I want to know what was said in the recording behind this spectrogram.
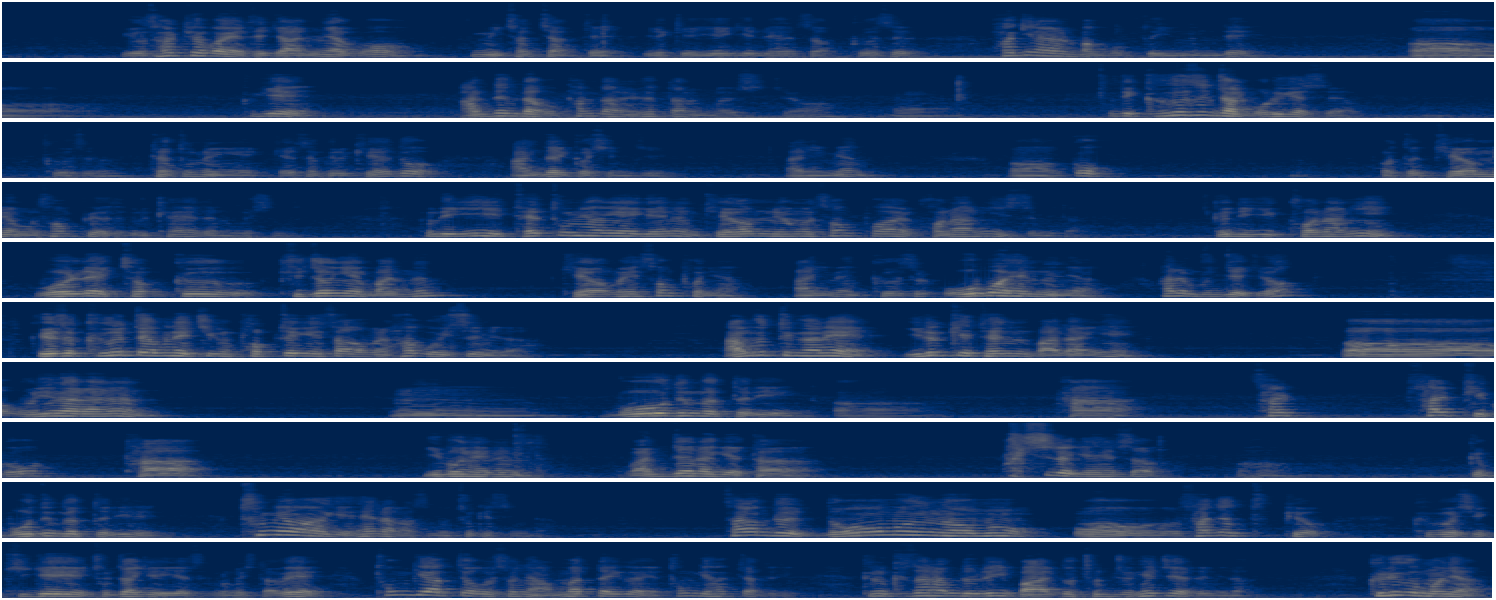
이거 살펴봐야 되지 않냐고 국민 전체한테 이렇게 얘기를 해서 그것을 확인하는 방법도 있는데 어, 그게 안 된다고 판단을 했다는 것이죠. 어. 근데 그것은 잘 모르겠어요. 그것은 대통령께서 그렇게 해도 안 될 것인지 아니면 어, 꼭 어떤 계엄령을 선포해서 그렇게 해야 되는 것인지. 근데 이 대통령에게는 계엄령을 선포할 권한이 있습니다. 근데 이 권한이 원래 저, 그 규정에 맞는 계엄의 선포냐 아니면 그것을 오버했느냐 하는 문제죠. 그래서 그것 때문에 지금 법적인 싸움을 하고 있습니다. 아무튼 간에 이렇게 된 마당에 어, 우리나라는 음, 모든 것들이 어, 다 살, 살피고 다 이번에는 완전하게 다 확실하게 해서 어, 그 모든 것들이 투명하게 해나갔으면 좋겠습니다. 사람들 너무너무 어, 사전투표 그것이 기계 조작에 의해서 그런 것이다. 왜? 통계학적으로 전혀 안 맞다 이거예요. 통계학자들이. 그럼 그 사람들이 말도 존중해줘야 됩니다. 그리고 뭐냐?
